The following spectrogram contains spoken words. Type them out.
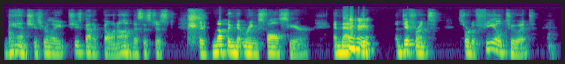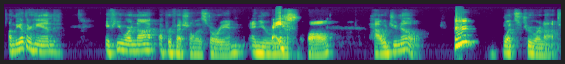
man, she's really she's got it going on. This is just there's nothing that rings false here, and that mm-hmm. gives a different sort of feel to it. On the other hand, if you are not a professional historian and you're reading right. Paul, how would you know mm-hmm. what's true or not?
